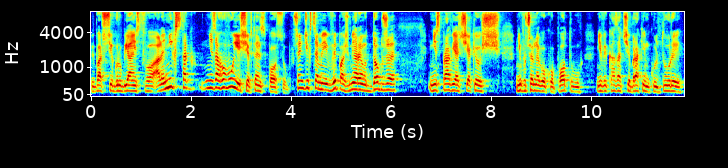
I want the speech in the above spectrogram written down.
Wybaczcie grubiaństwo, ale nikt tak nie zachowuje się w ten sposób. Wszędzie chcemy wypaść w miarę dobrze, nie sprawiać jakiegoś niepotrzebnego kłopotu, nie wykazać się brakiem kultury.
